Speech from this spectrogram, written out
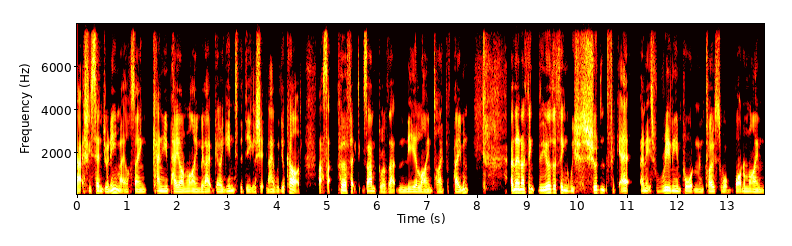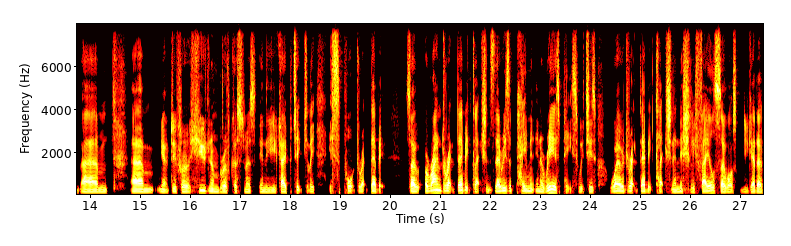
actually send you an email saying can you pay online without going into the dealership now with your card? That's that perfect example of that nearline type of payment. And then i think the other thing we shouldn't forget and it's really important and close to what Bottomline um, um, you know do for a huge number of customers in the uk particularly is support direct debit so around direct debit collections, there is a payment in arrears piece, which is where a direct debit collection initially fails. So once you get a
